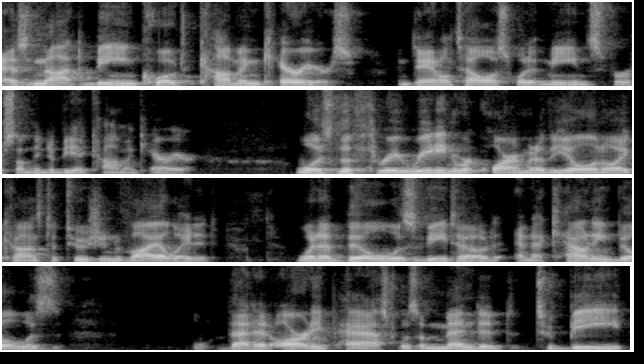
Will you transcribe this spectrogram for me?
as not being, quote, common carriers? And Dan will tell us what it means for something to be a common carrier. was the three reading requirement of the Illinois Constitution violated when a bill was vetoed and a counting bill was that had already passed was amended to be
